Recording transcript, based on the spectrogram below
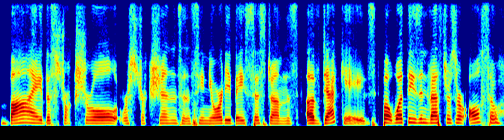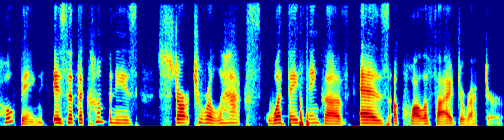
by the structural restrictions and seniority based systems of decades. But what these investors are also hoping is that the companies start to relax what they think of as a qualified director.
